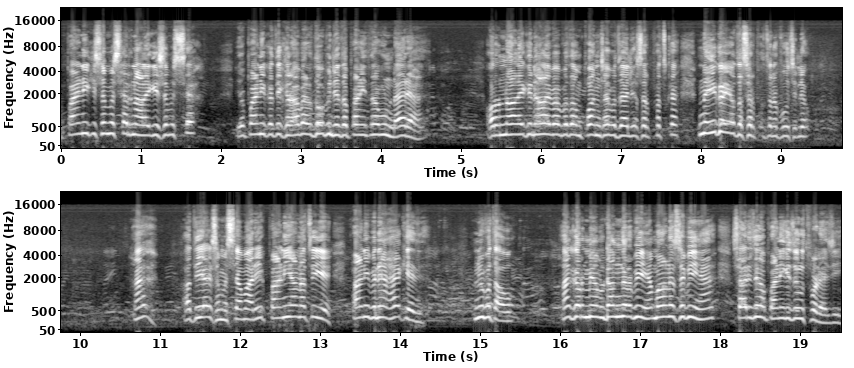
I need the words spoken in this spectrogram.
पानी की समस्या नाले की समस्या। ये पानी कति खराब है दो महीने तो पानी इतना मुंडा रहा है। और नाले के नाले पे बता पाँच सौ बजा लिया सरपंच का। नहीं गए हो तो सरपंच ने पूछ लो है? अति यही समस्या हमारी पानी आना चाहिए। पानी बिना है क्या? नहीं बताओ। हाँ घर में हम डंगर भी हैं मानस भी हैं सारी जगह पानी की ज़रूरत पड़े जी।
